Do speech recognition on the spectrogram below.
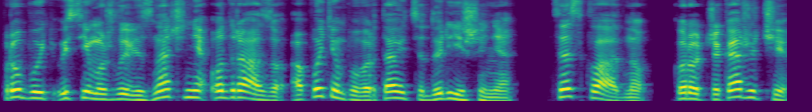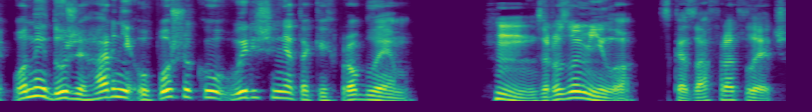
пробують усі можливі значення одразу, а потім повертаються до рішення. Це складно. Коротше кажучи, вони дуже гарні у пошуку вирішення таких проблем. Хм, зрозуміло, сказав Ратледж.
